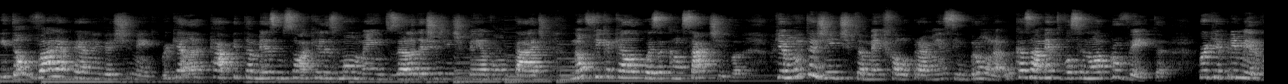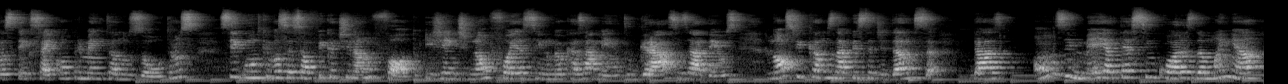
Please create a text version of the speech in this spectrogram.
Então vale a pena o investimento, porque ela capta mesmo só aqueles momentos, ela deixa a gente bem à vontade, não fica aquela coisa cansativa. Porque muita gente também falou pra mim assim, Bruna, o casamento você não aproveita. Porque primeiro você tem que sair cumprimentando os outros, segundo que você só fica tirando foto. E gente, não foi assim no meu casamento, graças a Deus. Nós ficamos na pista de dança das 11h30 até 5 horas da manhã.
